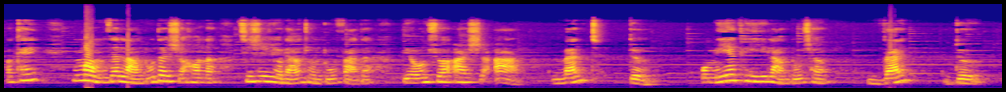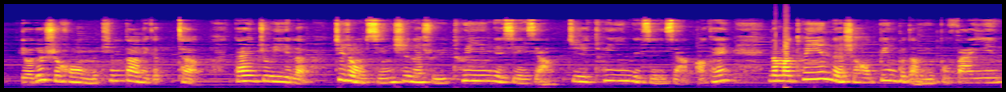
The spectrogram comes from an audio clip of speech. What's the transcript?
OK，那么我们在朗读的时候呢，其实有两种读法的。比如说二十二 VANDU，我们也可以朗读成 VANDU。有的时候我们听不到那个 t，但是注意了，这种形式呢属于吞音的现象，这是吞音的现象。OK，那么吞音的时候并不等于不发音，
